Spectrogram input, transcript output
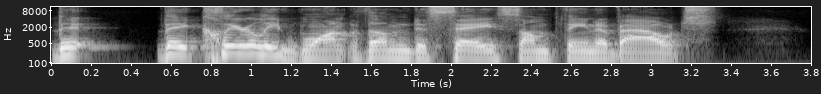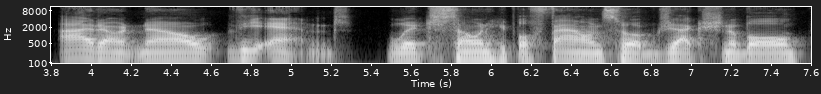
they they clearly want them to say something about I don't know the end, which so many people found so objectionable.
